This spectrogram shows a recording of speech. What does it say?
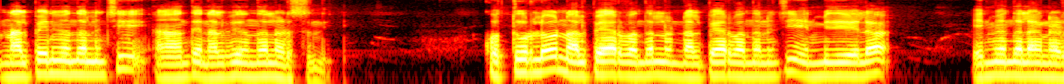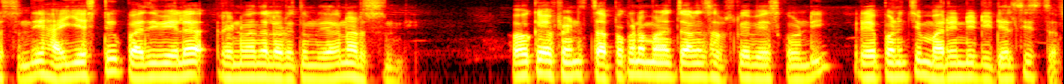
నలభై ఎనిమిది వందల నుంచి అంతే నలభై వందలు నడుస్తుంది. కొత్తూరులో నలభై ఆరు వందల నలభై ఆరు వందల నుంచి ఎనిమిది వేల ఎనిమిది వందల దాకా నడుస్తుంది. హయ్యెస్ట్ పదివేల రెండు వందల అరవై తొమ్మిది దాకా నడుస్తుంది. ఓకే ఫ్రెండ్స్ తప్పకుండా మన ఛానల్ సబ్స్క్రైబ్ చేసుకోండి. రేపటి నుంచి మరిన్ని డీటెయిల్స్ ఇస్తాం.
